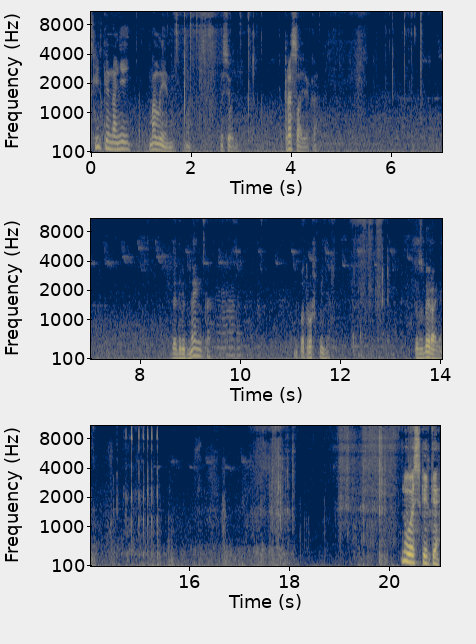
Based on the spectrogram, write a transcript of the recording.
скільки на ній малини. Ось, сюди. Краса яка. Де дрібненька. І потрошку є. Збираємо. Ну ось скільки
